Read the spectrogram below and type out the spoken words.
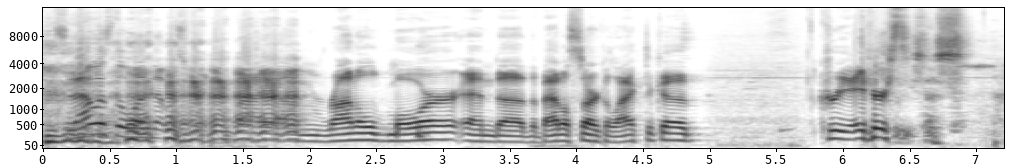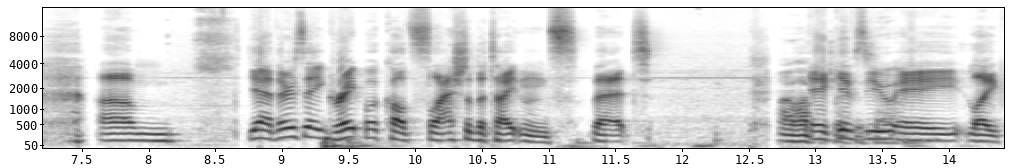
so that was the one that was written by um, Ronald Moore and uh, the Battlestar Galactica creators. Jesus. Yeah, there's a great book called Slash of the Titans that I'll have it check gives you out. a like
